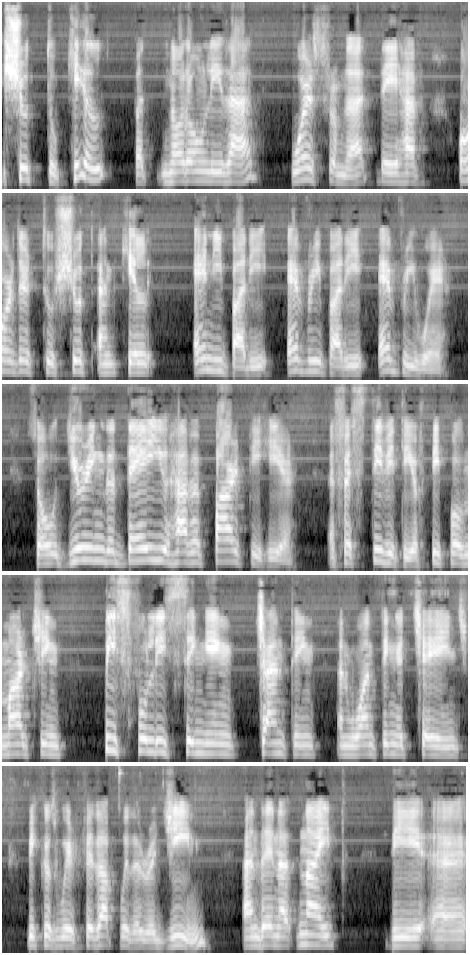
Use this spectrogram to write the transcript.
shoot to kill, but not only that, worse from that, they have ordered to shoot and kill anybody, everybody, everywhere. So during the day, you have a party here a festivity of people marching peacefully, singing, chanting, and wanting a change because we're fed up with the regime. And then at night, the uh,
